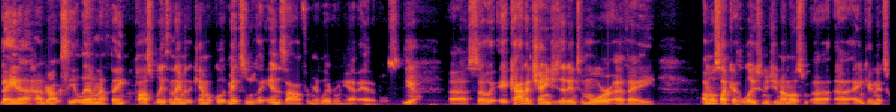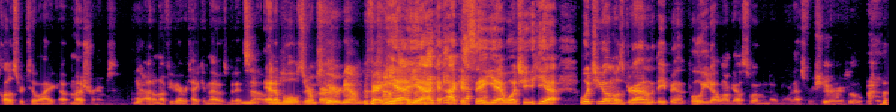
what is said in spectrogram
beta hydroxy eleven. I think possibly is the name of the chemical. It mixes with the enzyme from your liver when you have edibles. Yeah. Uh, so it, it kind of changes it into more of a, almost like a hallucinogen. Almost uh, uh. It's closer to like uh, mushrooms. Yeah. I don't know if you've ever taken those, but it's No, edibles are. I'm are- scared now. I'm Fair, yeah, yeah, I can, I can see. Yeah, what you, yeah, what you almost drown in the deep end of the pool, you don't want to go swimming no more. That's for Yeah, sure. so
